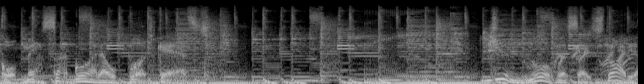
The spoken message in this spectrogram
Começa agora o podcast. De novo essa história?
